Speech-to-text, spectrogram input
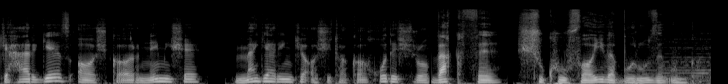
که هرگز آشکار نمیشه مگر اینکه آشیتاکا خودش رو وقف شکوفایی و بروز اون کنه.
